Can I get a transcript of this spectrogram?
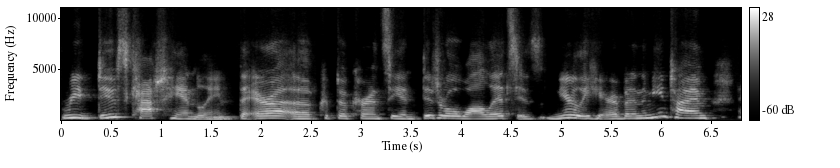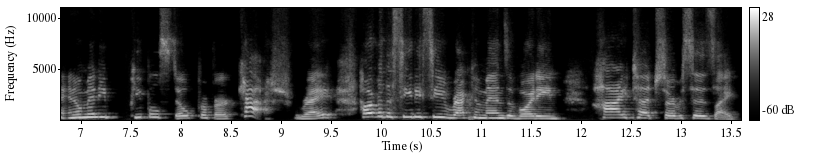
reduce cash handling. The era of cryptocurrency and digital wallets is nearly here, but in the meantime, I know many people still prefer cash, right? However, the CDC recommends avoiding high touch services like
